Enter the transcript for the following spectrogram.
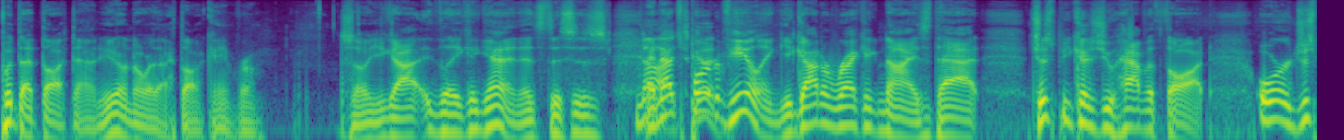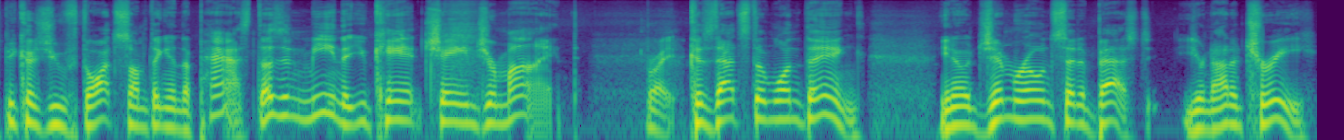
put that thought down. You don't know where that thought came from. So you got like again, it's this is No, and that's part good. of healing. You got to recognize that just because you have a thought or just because you've thought something in the past doesn't mean that you can't change your mind. Right. because that's the one thing. You know, Jim Rohn said it best: "You're not a tree.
